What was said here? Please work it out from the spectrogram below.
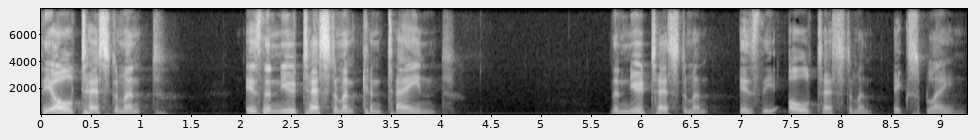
The Old Testament is the New Testament contained. The New Testament is the Old Testament explained.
